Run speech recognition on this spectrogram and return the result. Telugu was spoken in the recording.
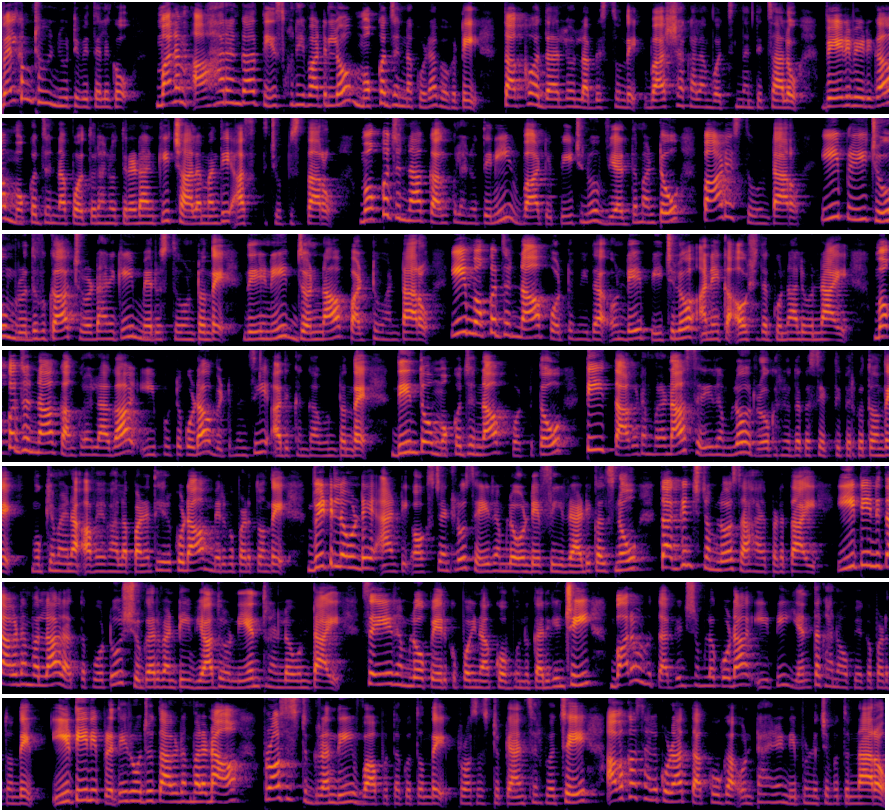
Welcome to New TV Telugu. మనం ఆహారంగా తీసుకునే వాటిల్లో మొక్కజొన్న కూడా ఒకటి. తక్కువ ధరలో లభిస్తుంది. వర్షాకాలం వచ్చిందంటే చాలు. వేడివేడిగా మొక్కజొన్న పొత్తులను తినడానికి చాలా మంది ఆసక్తి చూపిస్తారు. మొక్కజొన్న కంకులను తిని వాటి పీచును వ్యర్థమంటూ పాడేస్తూ ఉంటారు. ఈ పీచు మృదువుగా చూడడానికి మెరుస్తూ ఉంటుంది. దీనిని జొన్న పట్టు అంటారు. ఈ మొక్కజొన్న పొట్టు మీద ఉండే పీచులో అనేక ఔషధ గుణాలు ఉన్నాయి. మొక్కజొన్న కంకులలాగా ఈ పొట్టు కూడా విటమిన్ సి అధికంగా ఉంటుంది. దీంతో మొక్కజొన్న పొట్టుతో టీ తాగడం వలన శరీరంలో రోగనిరోధక శక్తి పెరుగుతుంది. ముఖ్యమైన అవయవాల పనితీరు కూడా మెరుగుపడుతుంది. వీటిలో ఉండే యాంటీ ఆక్సిడెంట్లు శరీరంలో ఉండే ఫ్రీ రాడికల్స్ను తగ్గించడంలో సహాయపడతాయి. ఈ టీని తాగడం వల్ల రక్తపోటు షుగర్ వంటి వ్యాధులు నియంత్రణలో ఉంటాయి. శరీరంలో పేరుకుపోయిన కొవ్వును కరిగించి బరువును తగ్గించడంలో కూడా ఈ టీ ఎంతగానో ఉపయోగపడుతుంది. ఈ టీని ప్రతిరోజు తాగడం వలన ప్రాసెస్డ్ గ్రంథి వాపు తగ్గుతుంది. ప్రాసెస్డ్ క్యాన్సర్ వచ్చే అవకాశాలు కూడా తక్కువగా ఉంటాయని నిపుణులు చెబుతున్నారు.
